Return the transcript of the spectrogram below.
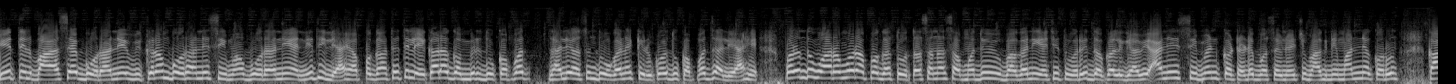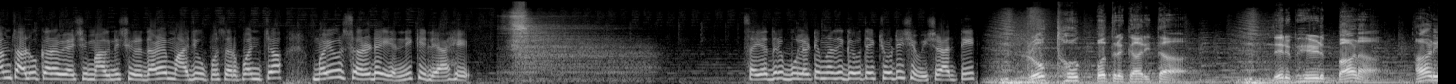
येथील बाळासाहेब बोराने विक्रम बोराने सीमा बोराने यांनी दिली आहे. अपघातातील एकाला गंभीर दुखापत झाली असून दोघांना किरकोळ दुखापत झाली आहे. परंतु वारंवार अपघात होत असताना संबंधित विभागाने याची त्वरित दखल घ्यावी आणि सिमेंट कठडे बसवण्याची मागणी मान्य करून काम चालू करावे अशी मागणी शिरदाळे माजी उपसरपंच मयूर सरडे यांनी केली आहे. सह्याद्री बुलेटिनमध्ये घेऊत एक छोटीशी विश्रांती. रोखोक पत्रकारिता निर्भीड बाणा आणि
